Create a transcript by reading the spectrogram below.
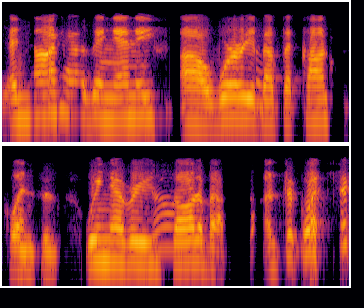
Yeah. and not having any uh worry about the consequences. We never even No. thought about consequences.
